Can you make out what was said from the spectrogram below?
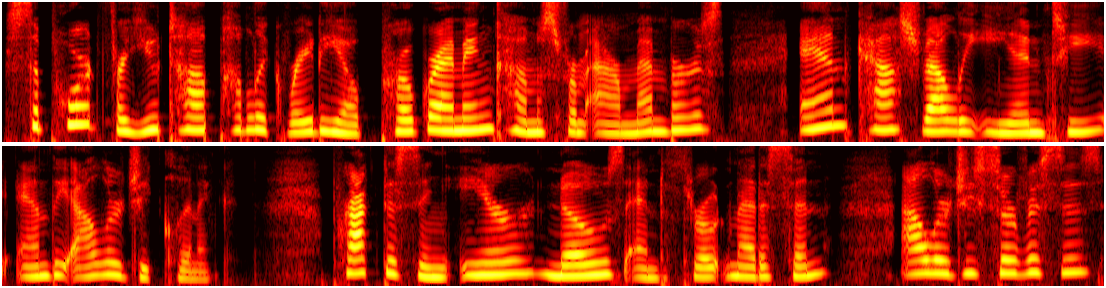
Support for Utah Public Radio programming comes from our members and Cache Valley ENT and the Allergy Clinic practicing ear, nose, and throat medicine, allergy services,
